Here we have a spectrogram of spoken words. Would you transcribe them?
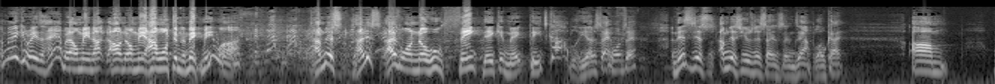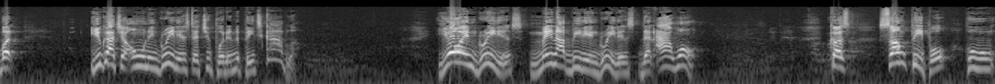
I mean, they can raise a hand, but I don't mean I, I don't mean I want them to make me one. I'm just I just I just want to know who think they can make peach cobbler. You understand what I'm saying? And this is just I'm just using this as an example, okay? Um, but you got your own ingredients that you put in the peach cobbler. Your ingredients may not be the ingredients that I want. Because some people who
